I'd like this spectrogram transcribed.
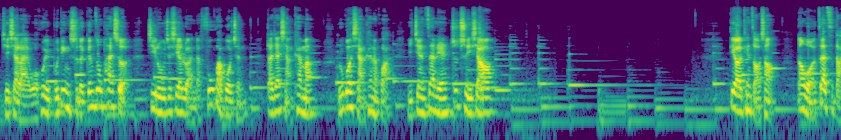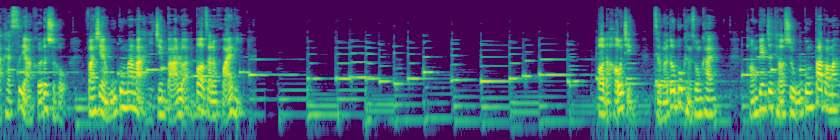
接下来我会不定时的跟踪拍摄，记录这些卵的孵化过程。大家想看吗？如果想看的话，一键三连支持一下哦。第二天早上，当我再次打开饲养盒的时候，发现蜈蚣妈妈已经把卵抱在了怀里。抱得好紧，怎么都不肯松开。旁边这条是蜈蚣爸爸吗？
